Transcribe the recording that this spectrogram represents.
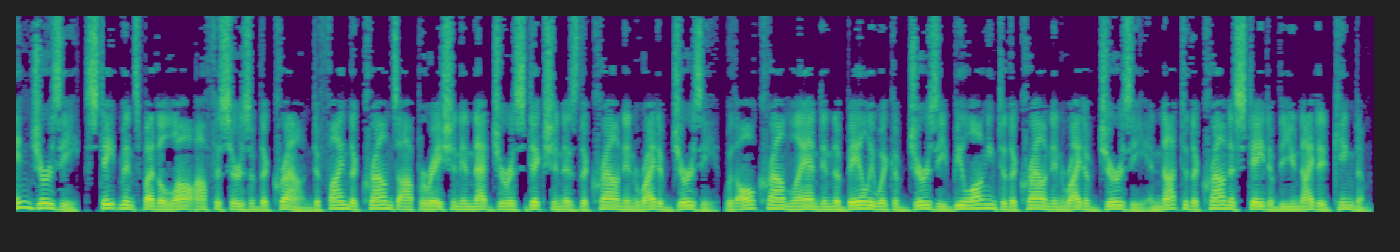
In Jersey, statements by the law officers of the Crown define the Crown's operation in that jurisdiction as the Crown in right of Jersey, with all Crown land in the bailiwick of Jersey belonging to the Crown in right of Jersey and not to the Crown estate of the United Kingdom.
